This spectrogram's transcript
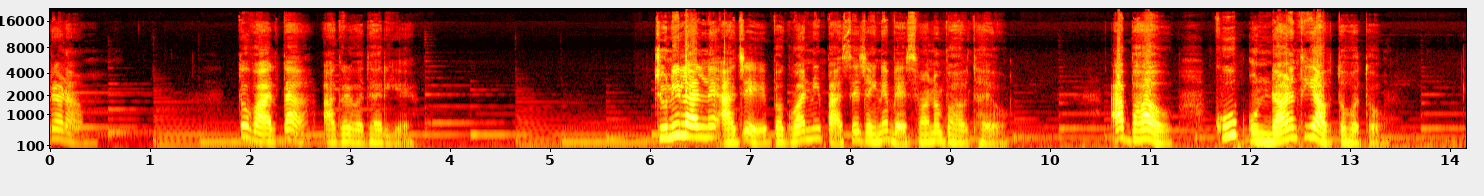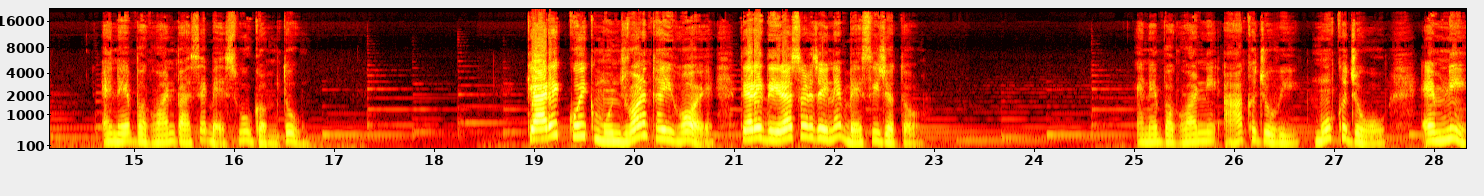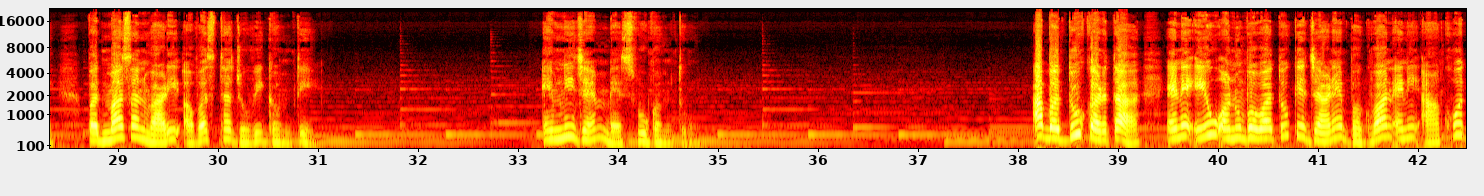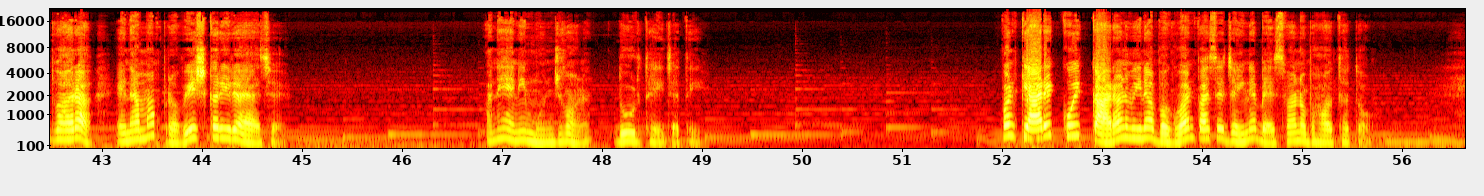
પ્રણામ. તો વાર્તા આગળ વધારીએ. ચુનીલાલને આજે ભગવાનની પાસે જઈને બેસવાનો ભાવ થયો. આ ભાવ ખૂબ ઊંડાણથી આવતો હતો. એને ભગવાન પાસે બેસવું ગમતું. ક્યારેક કોઈક મૂંઝવણ થઈ હોય ત્યારે દેરાસર જઈને બેસી જતો. એને ભગવાનની આંખ જોવી, મુખ જોવું, એમની પદ્માસનવાળી અવસ્થા જોવી ગમતી. એમની જેમ બેસવું ગમતું. આ બધું કરતા એને એવું અનુભવાતું કે જાણે ભગવાન એની આંખો દ્વારા એનામાં પ્રવેશ કરી રહ્યા છે. અને એની મૂંઝવણ દૂર થઈ જતી. પણ ક્યારેક કોઈ કારણ વિના ભગવાન પાસે જઈને બેસવાનો ભાવ થતો.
